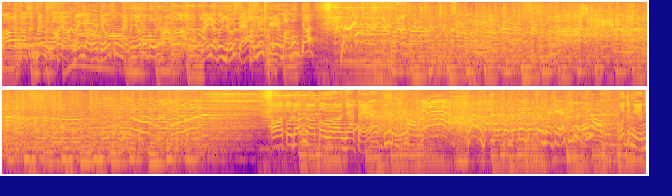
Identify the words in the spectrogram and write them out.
Ờ, Cho xin phép được nói ạ à, Nãy giờ đội trưởng khúc này mới nhớ tới tôi á hả Nãy giờ tôi giữ trẻ ở dưới kia mà muốn chết Ờ, tôi đến ờ, từ ờ, nhà trẻ chiến binh Tí Hon. Yeah Vâng và một vận động viên đến từ nhà trẻ chiến binh Tí Hon Với kinh nghiệm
